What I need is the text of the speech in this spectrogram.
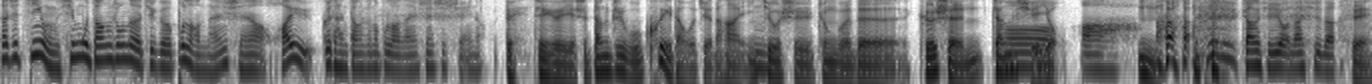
那这金勇心目当中的这个不老男神啊，华语歌坛当中的不老男神是谁呢？对，这个也是当之无愧的，我觉得哈，嗯就是中国的歌神张学友。哦啊，嗯，张学友，那是的对，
